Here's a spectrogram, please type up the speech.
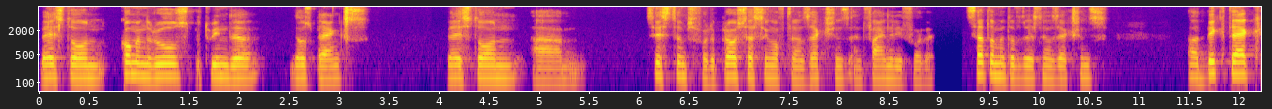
based on common rules between the, those banks, based on um, systems for the processing of transactions, and finally for the settlement of those transactions. Uh, big tech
